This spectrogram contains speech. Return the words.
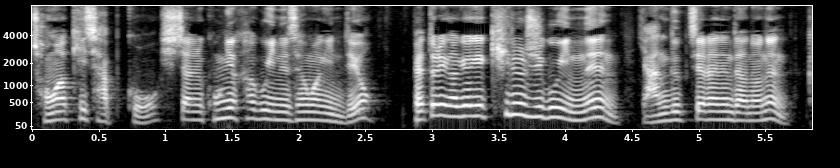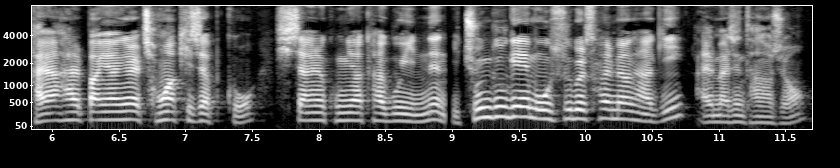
정확히 잡고 시장을 공략하고 있는 상황인데요. 배터리 가격에 키를 쥐고 있는 양극재라는 단어는 가야 할 방향을 정확히 잡고 시장을 공략하고 있는 중국의 모습을 설명하기 알맞은 단어죠.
